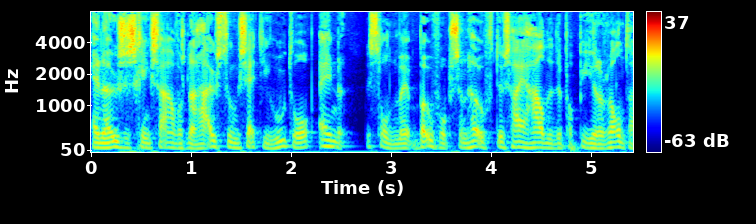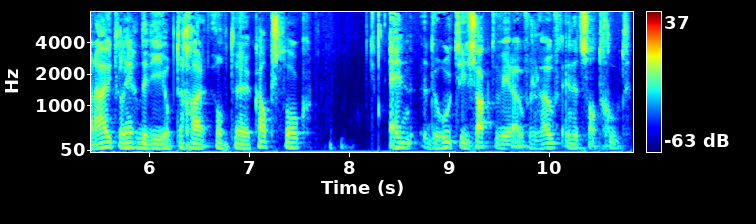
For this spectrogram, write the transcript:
En Heuzes ging s'avonds naar huis, toen zette die hoed op en stond bovenop zijn hoofd. Dus hij haalde de papieren rand eruit, legde die op de, op de kapstok. En de hoed die zakte weer over zijn hoofd en het zat goed.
